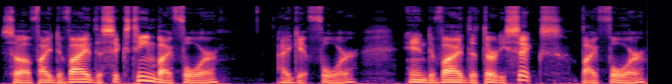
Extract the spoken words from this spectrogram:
So if I divide the 16 by 4, I get 4, and divide the 36 by 4,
